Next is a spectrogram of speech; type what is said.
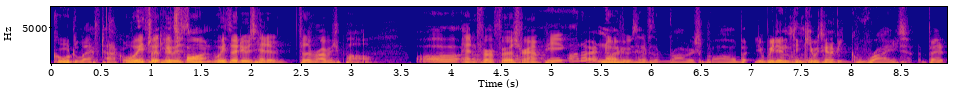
good left tackle. We thought he was fine. We thought he was headed for the rubbish pile, Oh, and for a first-round pick, I don't know if he was headed for the rubbish pile, but we didn't think he was going to be great. But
